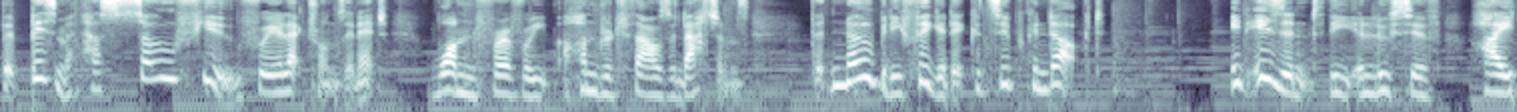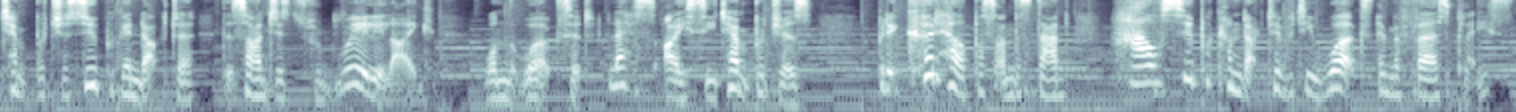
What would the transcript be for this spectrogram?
but bismuth has so few free electrons in it, one for every 100,000 atoms, that nobody figured it could superconduct. It isn't the elusive high temperature superconductor that scientists would really like, one that works at less icy temperatures, but it could help us understand how superconductivity works in the first place.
